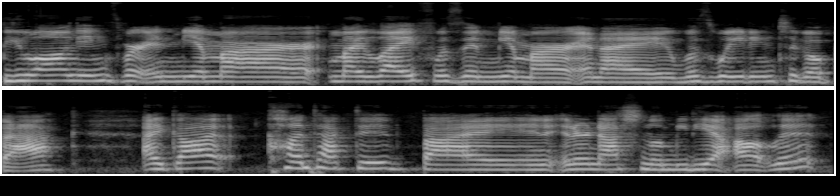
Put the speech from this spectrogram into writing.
belongings were in Myanmar. My life was in Myanmar, and I was waiting to go back. I got contacted by an international media outlet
